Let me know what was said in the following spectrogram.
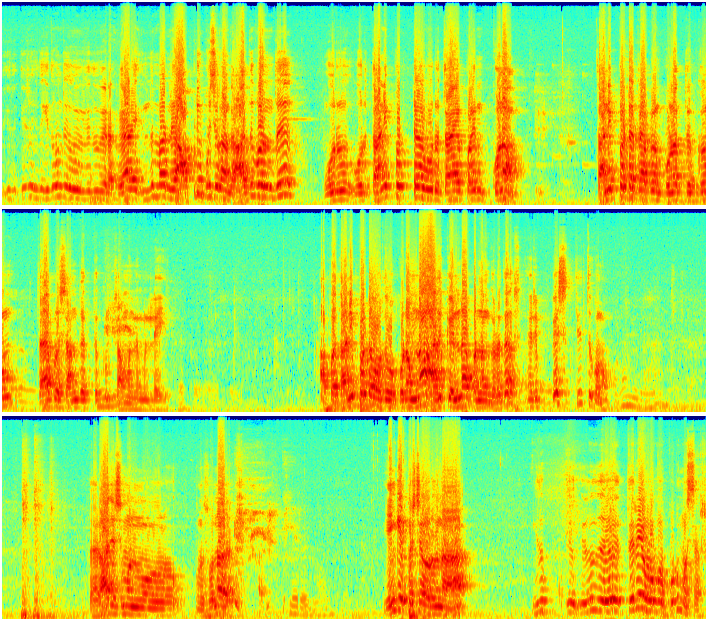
இது இது இது- வந்து இது வேற வேற இந்த மாதிரி அப்படி பிடிச்சிருக்காங்க. அது வந்து ஒரு ஒரு தனிப்பட்ட ஒரு தயாரிப்பாளரின் குணம். தனிப்பட்ட தயாரிப்பின் குணத்துக்கும் தயாரிப்பு சங்கத்துக்கும் சம்பந்தம் இல்லை. அப்ப தனிப்பட்ட ஒரு குணம்னா அதுக்கு என்ன பண்ணுங்கிறத பேச பேசி தீர்த்துக்கணும். ராஜசிம்மன் சொன்னார். எங்கே பிரச்சனை வருதுன்னா இது இது இது வந்து திரையுலக குடும்பம் சார்.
